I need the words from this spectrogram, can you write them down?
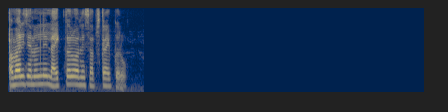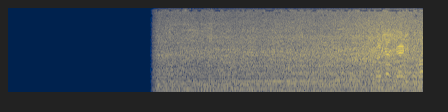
અમારી ચેનલને લાઇક કરો અને સબસ્ક્રાઈબ કરો. ઝઘડિયા જીઆઈડીસીમાં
